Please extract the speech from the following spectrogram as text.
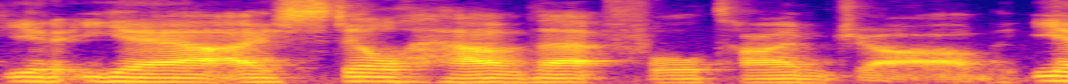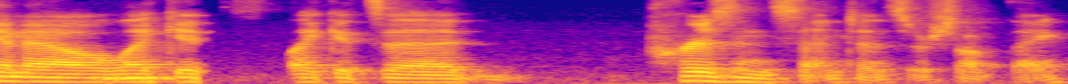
yeah, I still have that full time job, you know, mm-hmm. like it's like it's a prison sentence or something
